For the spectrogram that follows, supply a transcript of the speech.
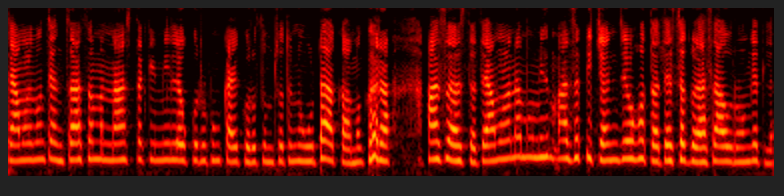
त्यामुळे मग त्यांचं असं म्हणणं असतं की मी लवकर उठून काय करू तुमचं तुम्ही उठा कामं करा असं असतं. त्यामुळे ना मग मी माझं किचन जे होतं ते सगळं असं आवरून घेतलं.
